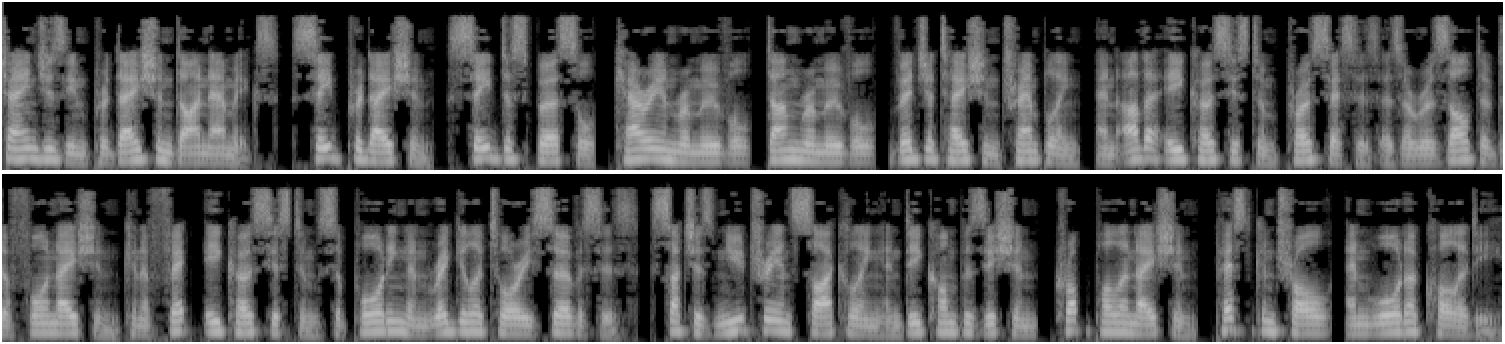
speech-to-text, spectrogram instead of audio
Changes in predation dynamics, seed predation, seed dispersal, carrion removal, dung removal, vegetation trampling, and other ecosystem processes as a result of defaunation can affect ecosystem supporting and regulatory services, such as nutrient cycling and decomposition, crop pollination, pest control, and water quality.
